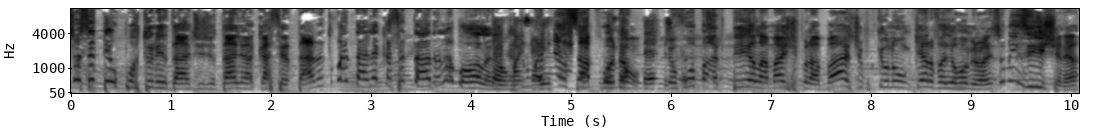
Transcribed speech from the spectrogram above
Se você tem oportunidade de dar-lhe uma cacetada, tu vai dar-lhe a cacetada na bola, né? Não, mas Tu não vai pensar, pô, não, eu vou bater lá mais pra baixo porque eu não quero fazer home run. Isso não existe, né?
